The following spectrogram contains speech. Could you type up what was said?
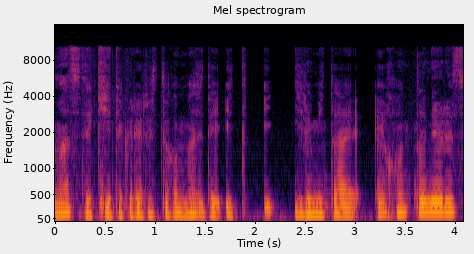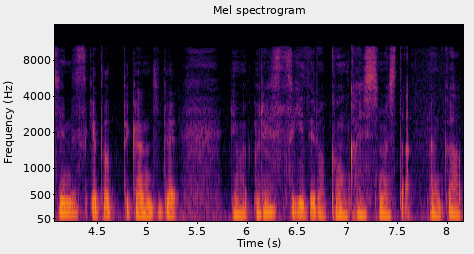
マジで聞いてくれる人がマジでいるみたい。え本当に嬉しいんですけどって感じで。今嬉しすぎて録音開始しました。なんか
